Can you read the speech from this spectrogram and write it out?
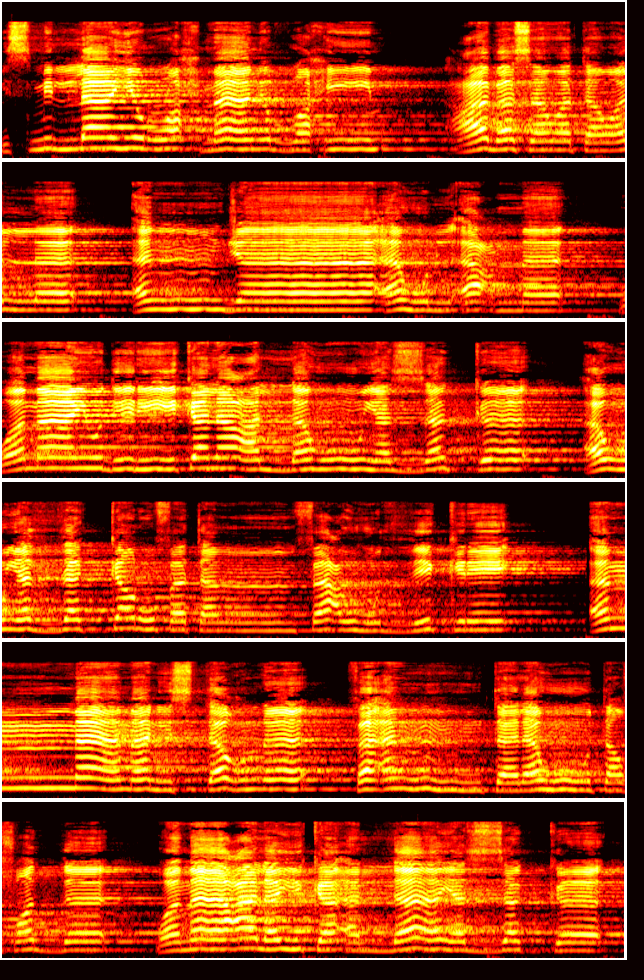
بسم الله الرحمن الرحيم عبس وتولى أن جاءه الأعمى وما يدريك لعله يزكى أو يذكر فتنفعه الذكر أما من استغنى فأنت له تصدى وما عليك ألا يزكى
